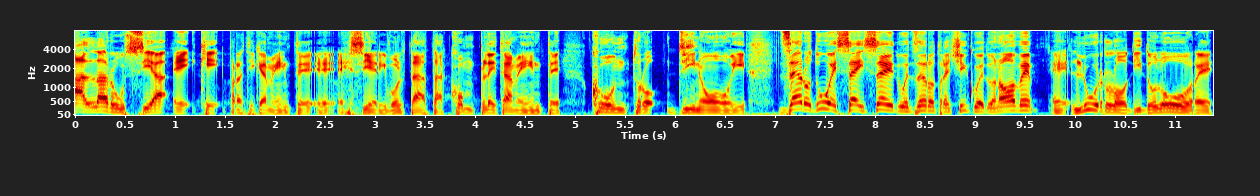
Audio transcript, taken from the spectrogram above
alla Russia e che praticamente eh, eh, si è rivoltata completamente contro di noi. 0266203529 è l'urlo di dolore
